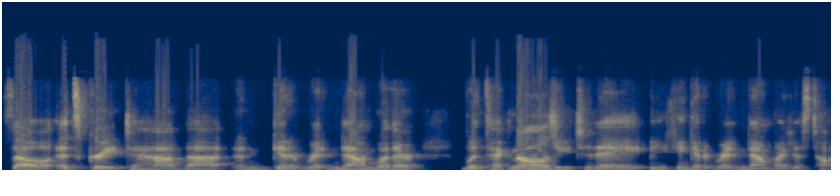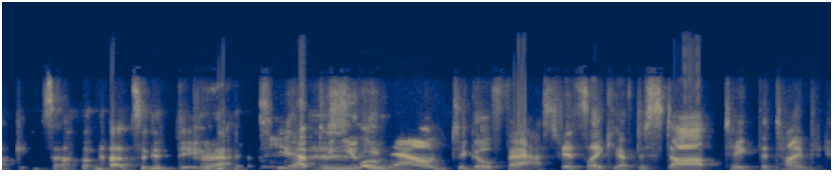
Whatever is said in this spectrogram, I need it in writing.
So it's great to have that and get it written down, whether with technology today, you can get it written down by just talking. So that's a good thing. Correct. You have to I mean, you slow can- down to go fast. It's like you have to stop, take the time to do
